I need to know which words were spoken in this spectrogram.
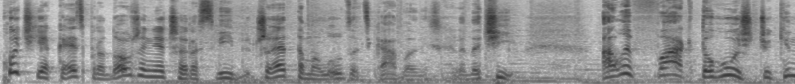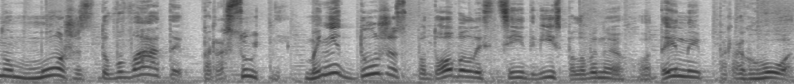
хоч якесь продовження через свій бюджет та малу зацікавленість глядачів. Але факт того, що кіно може здивувати, присутній. Мені дуже сподобались ці дві з половиною години пригод.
